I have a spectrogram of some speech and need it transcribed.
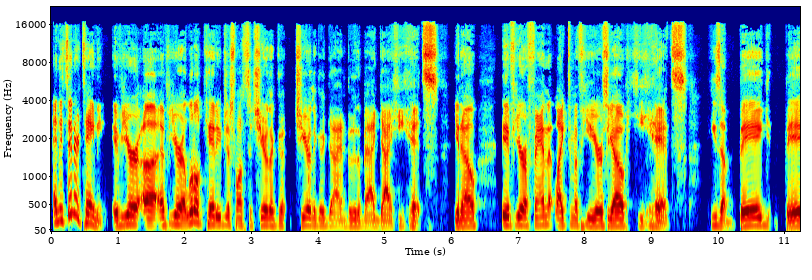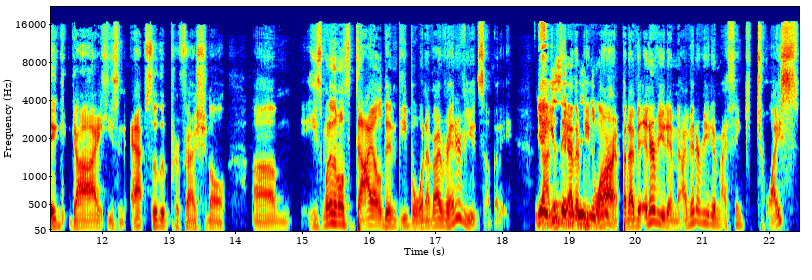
And it's entertaining. If you're uh, if you're a little kid who just wants to cheer the good cheer the good guy and boo the bad guy, he hits. You know, if you're a fan that liked him a few years ago, he hits. He's a big, big guy. He's an absolute professional. Um, he's one of the most dialed in people whenever I've interviewed somebody. Yeah, Not you say other people aren't, but I've interviewed him. I've interviewed him, I think, twice,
